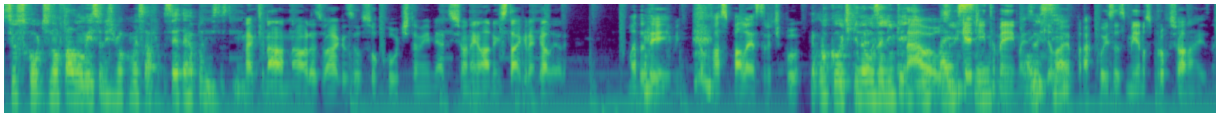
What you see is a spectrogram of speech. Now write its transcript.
se os coaches não falam isso, eles deviam começar a ser terraplanistas também. Né, que na, na horas vagas eu sou coach também. Me adicionem lá no Instagram, galera. Manda DM. eu faço palestra, tipo. O coach que não usa LinkedIn. Não, eu uso aí LinkedIn sim. também, mas Aí aquilo lá é pra coisas menos profissionais, né?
